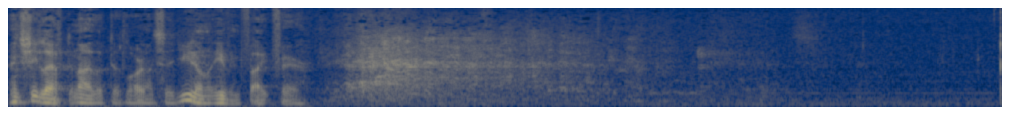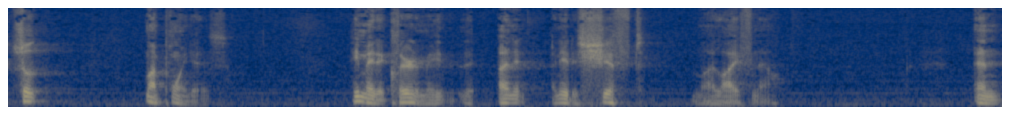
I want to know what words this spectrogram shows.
And she left, and I looked at the Lord and I said, You don't even fight fair. so, my point is, he made it clear to me that I need, I need to shift my life now. And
